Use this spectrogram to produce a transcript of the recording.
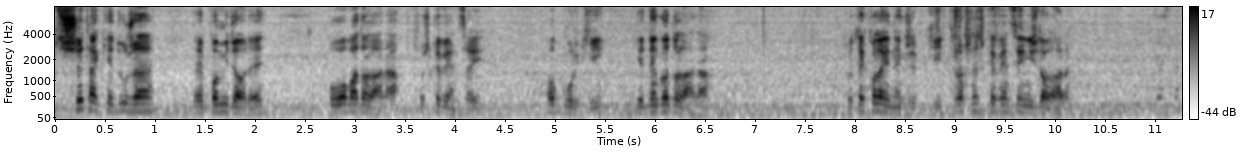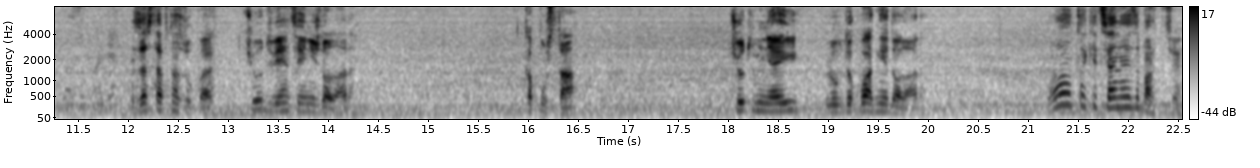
trzy takie duże pomidory, połowa dolara, troszkę więcej. Ogórki, jednego dolara. Tutaj kolejne grzybki, troszeczkę więcej niż dolar. Zestaw na zupę, nie? Zestaw na zupę, ciut więcej niż dolar. Kapusta, ciut mniej lub dokładnie dolar. No, takie ceny, zobaczcie.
